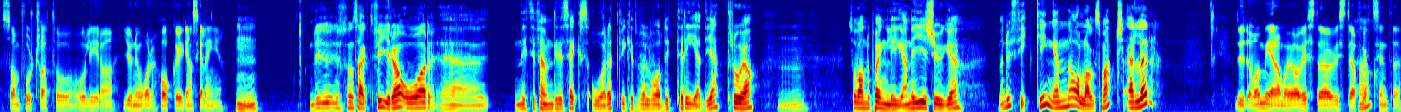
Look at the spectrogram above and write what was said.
som fortsatte att att lira juniorhockey ganska länge. Mm. Du, är som sagt, fyra år. Eh, 95-96 året, vilket väl var ditt tredje, tror jag. Mm. Så vann du poängligan i J20. Men du fick ingen A-lagsmatch, eller? Du, det var mer än vad jag visste. Det visste jag ja. faktiskt inte.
